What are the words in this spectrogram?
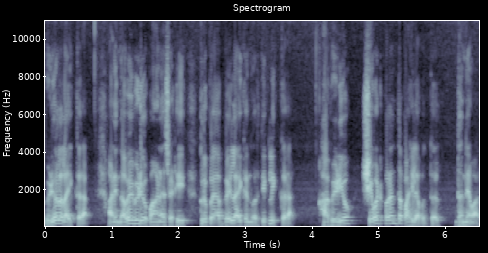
व्हिडिओला लाईक करा आणि नवे व्हिडिओ पाहण्यासाठी कृपया बेल आयकनवरती क्लिक करा. हा व्हिडिओ शेवटपर्यंत पाहिल्याबद्दल धन्यवाद.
